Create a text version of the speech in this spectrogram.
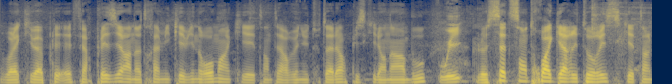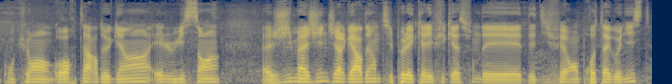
voilà qui va pla- faire plaisir à notre ami Kevin Romain qui est intervenu tout à l'heure puisqu'il en a un bout, Oui. le 703 Gary Torres qui est un concurrent en gros retard de gain et le 801 euh, J'imagine, j'ai regardé un petit peu les qualifications des, des différents protagonistes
